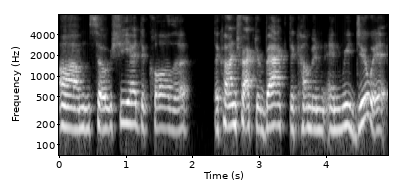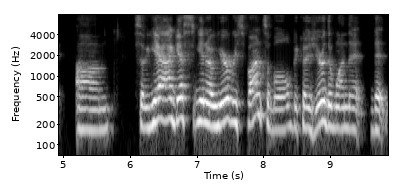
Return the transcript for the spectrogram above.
Um, so she had to call the, the contractor back to come and, and redo it. Um, so yeah, I guess, you know, you're responsible because you're the one that, that,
